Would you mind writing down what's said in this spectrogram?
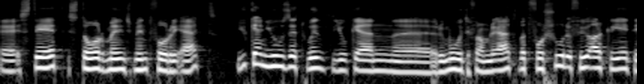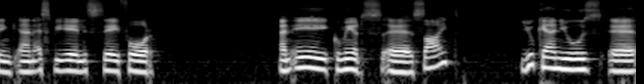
uh, state store management for React. You can use it with, you can uh, remove it from React, but for sure, if you are creating an SPA, let's say for an e-commerce uh, site, you can use uh,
